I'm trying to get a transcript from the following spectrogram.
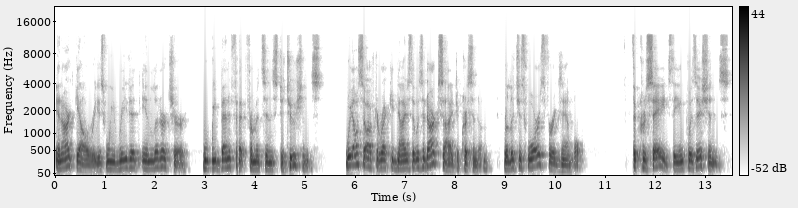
in art galleries, we read it in literature. we benefit from its institutions. We also have to recognize there was a dark side to Christendom. Religious wars, for example, the Crusades, the Inquisitions,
